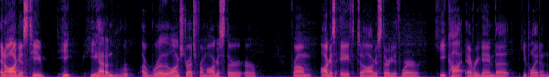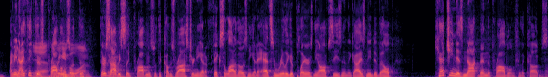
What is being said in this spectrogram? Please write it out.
in August he he he had a, a really long stretch from August third or from August eighth to August thirtieth where he caught every game that he played in. I mean, I think there's every problems with the one. there's obviously problems with the Cubs roster, and you got to fix a lot of those, and you got to add some really good players in the offseason, and the guys need to develop. Catching has not been the problem for the Cubs.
